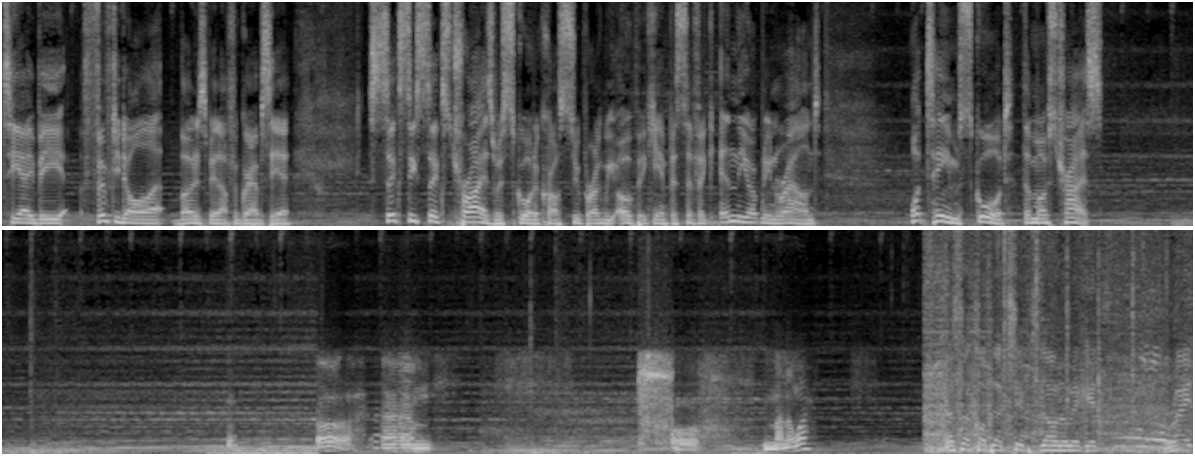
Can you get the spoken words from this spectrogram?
TAB, $50 bonus bet up for grabs here. 66 tries were scored across Super Rugby Aupiki and Pacific in the opening round. What team scored the most tries? Oh, um, oh, Manawa. Just a couple of chips down the wicket, right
